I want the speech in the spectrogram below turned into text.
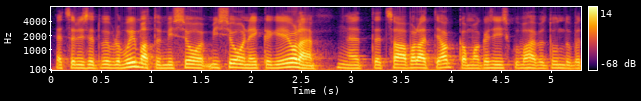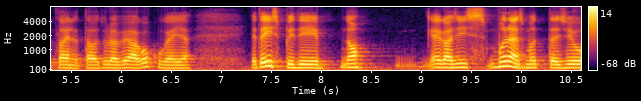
et selliseid võib-olla võimatuid missioon, missioone ikkagi ei ole, et, et saab alati hakkama ka siis, kui vahepeal tundub, et lained tahavad üle pea kokku käia. ja teistpidi noh, ega siis mõnes mõttes ju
